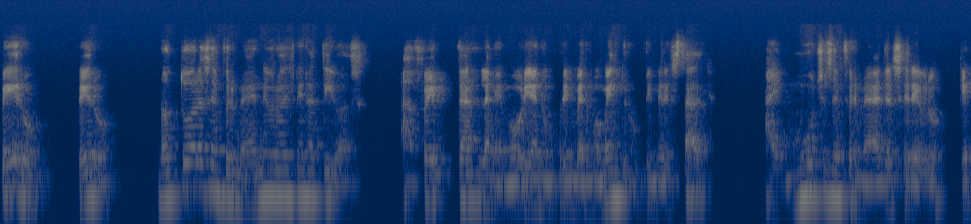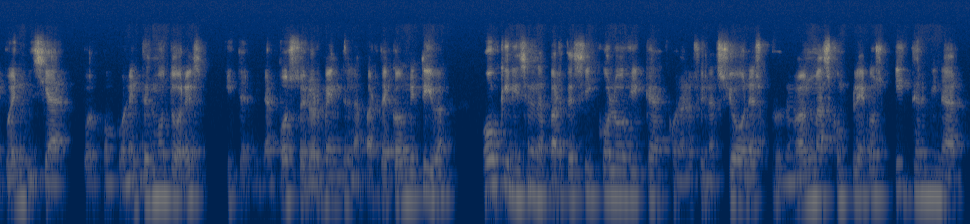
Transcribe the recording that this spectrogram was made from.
Pero, pero, no todas las enfermedades neurodegenerativas afectan la memoria en un primer momento, en un primer estadio. Hay muchas enfermedades del cerebro que pueden iniciar por componentes motores y terminar posteriormente en la parte cognitiva, o que inician en la parte psicológica con alucinaciones, problemas más complejos y terminar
